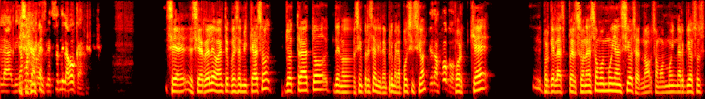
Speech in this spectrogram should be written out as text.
la, digamos, la reflexión de la boca. Si, si, es relevante, pues en mi caso yo trato de no siempre salir en primera posición. Yo tampoco. Porque porque las personas somos muy ansiosas, ¿no? Somos muy nerviosos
